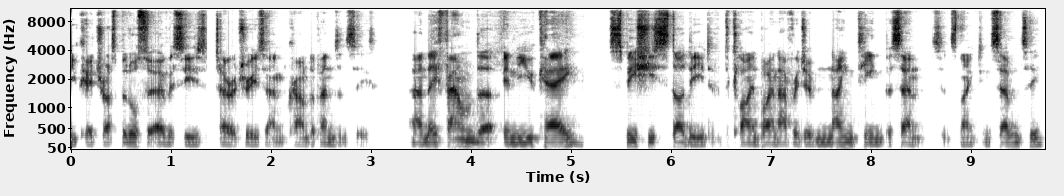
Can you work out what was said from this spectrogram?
UK trusts, but also overseas territories and crown dependencies. And they found that in the UK, species studied have declined by an average of 19% since 1970,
